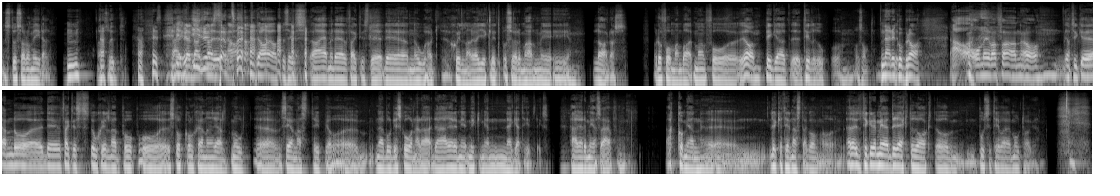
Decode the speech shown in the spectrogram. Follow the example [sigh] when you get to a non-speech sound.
stussar de vidare. Mm. Absolut. [laughs] I, Nej, det- I ruset. Ja, ja precis. Nej, men det är faktiskt det, det är en oerhörd skillnad. Jag gick lite på Södermalm i, i lördags. Och då får man bara, man får, ja, pigga eh, tillrop och, och sånt. När det går bra. Ja, men vad fan, ja. Jag tycker ändå eh, det är faktiskt stor skillnad på, på Stockholm generellt mot eh, senast typ jag var, när jag bodde i Skåne. Där, där är det mycket mer negativt. Liksom. Här är det mer så här, ja, kom igen, eh, lycka till nästa gång. Och, jag tycker det är mer direkt och rakt och positiva mottagare.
